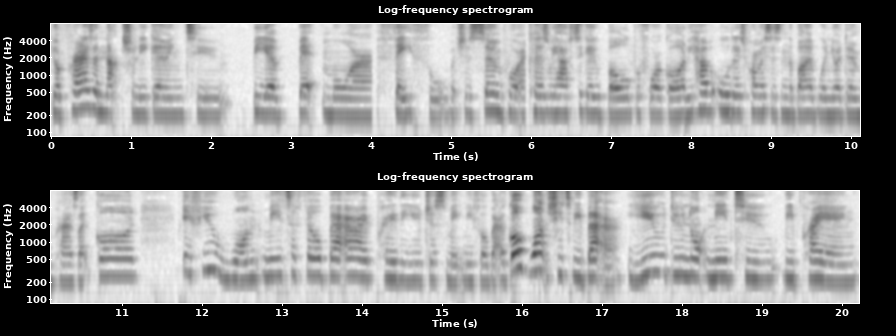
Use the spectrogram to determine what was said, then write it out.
your prayers are naturally going to be a bit more faithful, which is so important because we have to go bold before God. We have all those promises in the Bible when you're doing prayers like, God, if you want me to feel better, I pray that you just make me feel better. God wants you to be better. You do not need to be praying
